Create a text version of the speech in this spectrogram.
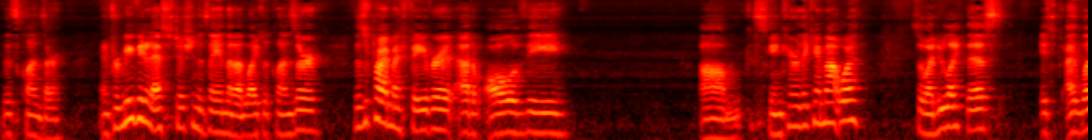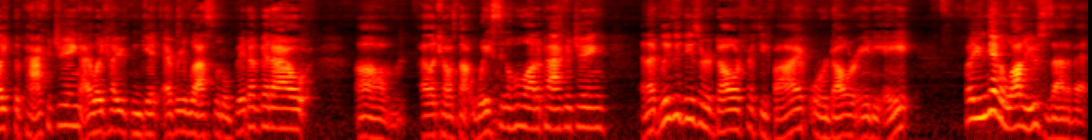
this cleanser. And for me being an esthetician and saying that I like a cleanser, this is probably my favorite out of all of the um, skincare they came out with. So I do like this. It's, I like the packaging. I like how you can get every last little bit of it out. Um, I like how it's not wasting a whole lot of packaging. And I believe that these are $1.55 or $1.88. But you can get a lot of uses out of it.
